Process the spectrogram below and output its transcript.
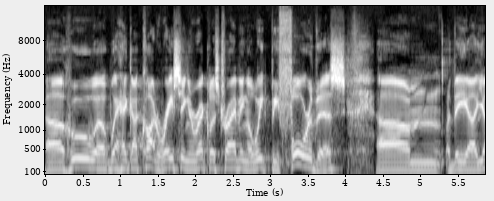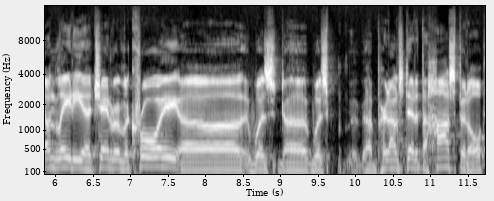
uh, who uh, had got caught racing and reckless driving a week before this. Um, the uh, young lady uh, Chandler LeCroy uh, was was pronounced dead at the hospital.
